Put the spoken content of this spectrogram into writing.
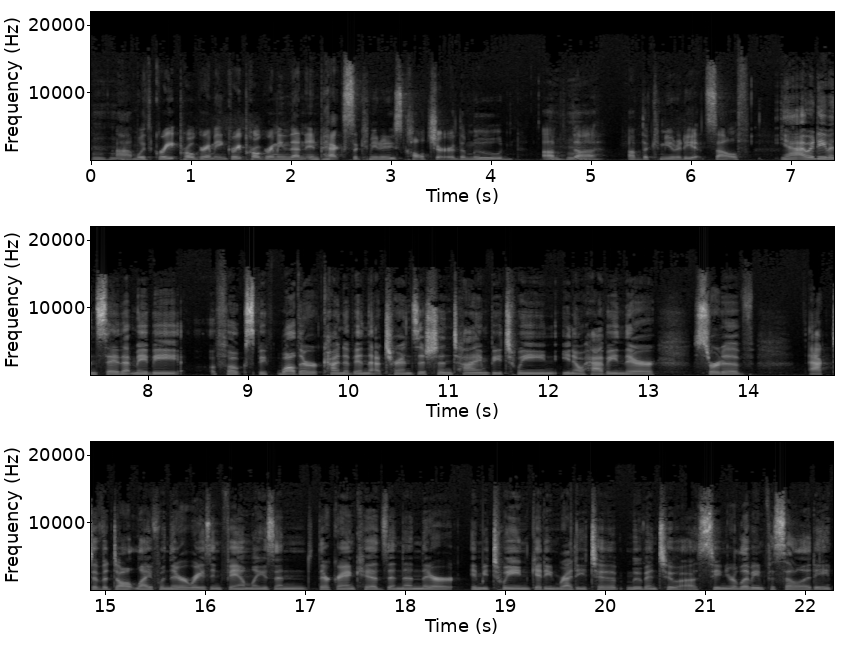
mm-hmm. um, with great programming. Great programming then impacts the community's culture, the mood of mm-hmm. the of the community itself. Yeah, I would even say that maybe folks be, while they're kind of in that transition time between you know having their sort of active adult life when they're raising families and their grandkids, and then they're in between getting ready to move into a senior living facility,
